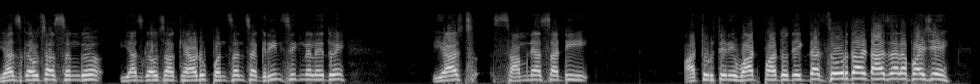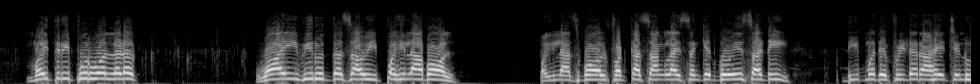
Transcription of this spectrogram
याच गावचा संघ याच गावचा खेळाडू पंचांचा ग्रीन सिग्नल येतोय. याच सामन्यासाठी आतुरतेने वाट पाहत होते. एकदा जोरदार टाळायला झाला पाहिजे. मैत्रीपूर्व लढत. वाई विरुद्ध जावी. पहिला बॉल पहिलाच बॉल फटका चांगला आहे. संकेत गोळीसाठी डीपमध्ये फिल्डर आहे. चेंडू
